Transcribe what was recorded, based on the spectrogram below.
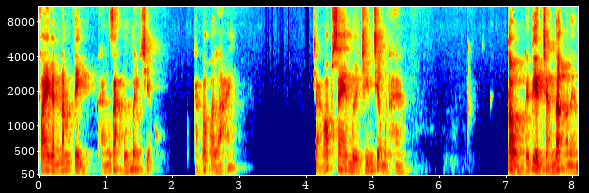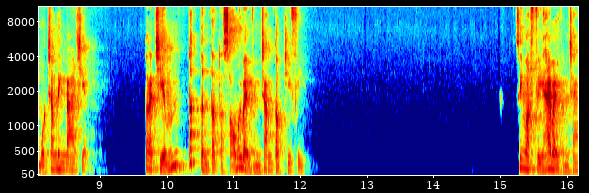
vay gần 5 tỷ, tháng giảm 47 triệu. Cả gốc cả lãi. Trả góp xe 19 triệu một tháng. Tổng cái tiền trả nợ này 103 triệu. Tức là chiếm tất tần tật là 67% tổng chi phí sinh hoạt phí 27%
